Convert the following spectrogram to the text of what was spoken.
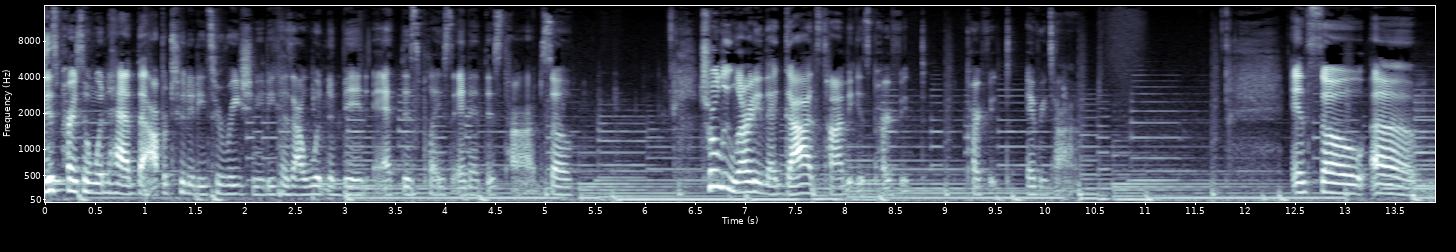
this person wouldn't have the opportunity to reach me because I wouldn't have been at this place and at this time. So, truly learning that God's timing is perfect, perfect every time. And so, um,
